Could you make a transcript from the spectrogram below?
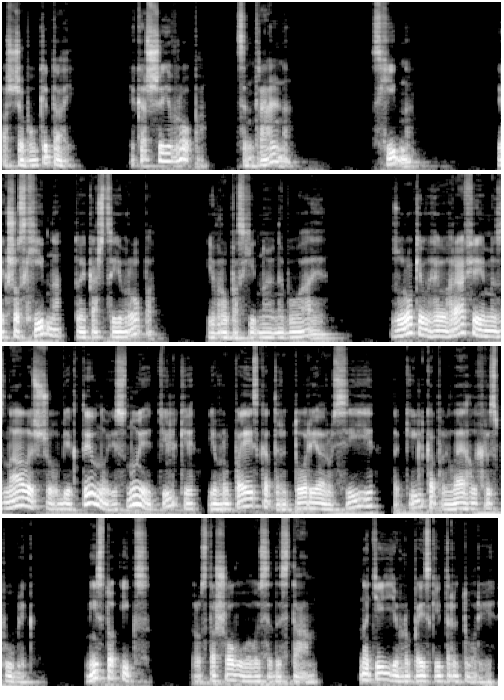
а ще був Китай. Яка ще Європа? Центральна? Східна? Якщо східна, то яка ж це Європа? Європа східною не буває. З уроків географії ми знали, що об'єктивно існує тільки європейська територія Росії та кілька прилеглих республік. Місто Х розташовувалося десь там, на тій європейській території,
